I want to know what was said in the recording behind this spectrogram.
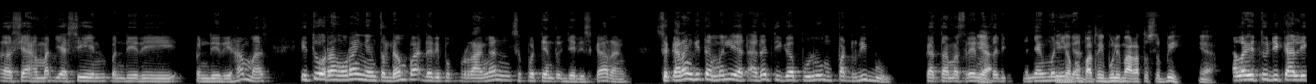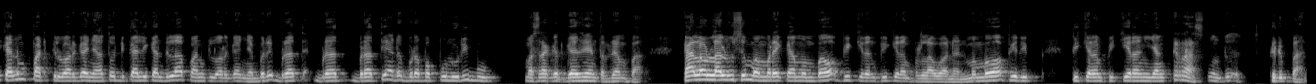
uh, Syekh Ahmad Yasin pendiri pendiri Hamas itu orang-orang yang terdampak dari peperangan seperti yang terjadi sekarang. Sekarang kita melihat ada 34 ribu kata Mas Reno ya, tadi yang meninggal. 34.500 lebih. Ya. Kalau itu dikalikan empat keluarganya atau dikalikan delapan keluarganya, berat, berat, berarti ada berapa puluh ribu masyarakat Gaza yang terdampak. Kalau lalu semua mereka membawa pikiran-pikiran perlawanan, membawa pikiran-pikiran yang keras untuk ke depan,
